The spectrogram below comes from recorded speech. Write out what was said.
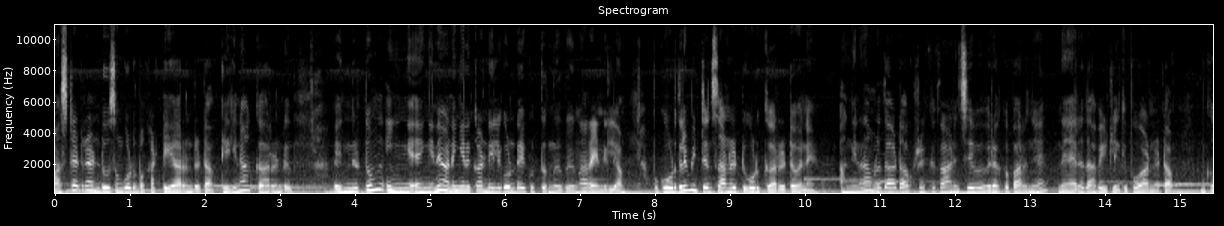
മസ്റ്റായിട്ട് രണ്ട് ദിവസം കൂടുമ്പോൾ കട്ട് ചെയ്യാറുണ്ട് കേട്ടോ ക്ലീൻ ആക്കാറുണ്ട്. എന്നിട്ടും ഇങ്ങ എങ്ങനെയാണ് ഇങ്ങനെ കണ്ണിൽ കൊണ്ടുപോയി കുത്തുന്നത് എന്ന് അറിയണില്ല. അപ്പോൾ കൂടുതലും മിറ്റൻസാണ് ഇട്ട് കൊടുക്കാറ് കേട്ടോ അവനെ അങ്ങനെ നമ്മളിതാ ഡോക്ടറെയൊക്കെ കാണിച്ച് വിവരമൊക്കെ പറഞ്ഞ് നേരെ ഇതാ വീട്ടിലേക്ക് പോവാണ് കേട്ടോ. നമുക്ക്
